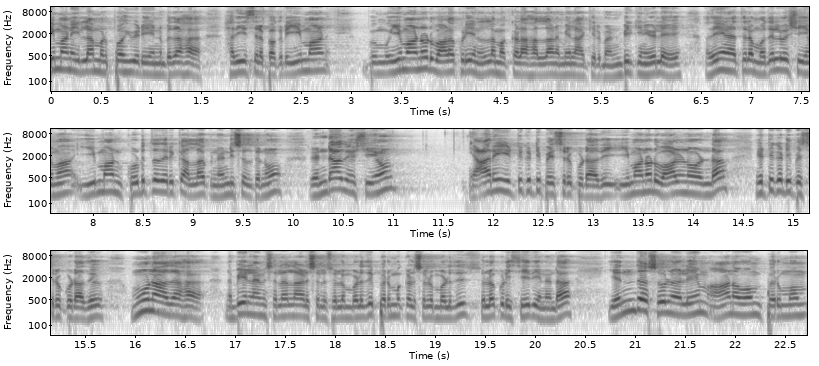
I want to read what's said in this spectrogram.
ஈமான் இல்லாமல் போய்விடும் என்பதாக ஹதீஸில் பார்க்குற ஈமான் ஈமானோடு வாழக்கூடிய நல்ல மக்களாக அல்லா நம்ம ஆக்கியிருப்பேன். அன்பிற்கினவிலே அதே நேரத்தில் முதல் விஷயமா ஈமான் கொடுத்ததற்கு அல்லாவுக்கு நன்றி செலுத்தணும். ரெண்டாவது விஷயம் யாரையும் இட்டுக்கட்டி பேசிடக்கூடாது. ஈமானோடு வாழணுண்டா இட்டுக்கட்டி பேசிடக்கூடாது. மூணாவதாக நபி அல்லாமி சொல்லல்லா அலிஸ்வல்ல சொல்லும் பொழுது பெருமக்கள் சொல்லும் பொழுது சொல்லக்கூடிய செய்தி என்னென்னா எந்த சூழ்நிலையும் ஆணவம் பெருமம்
